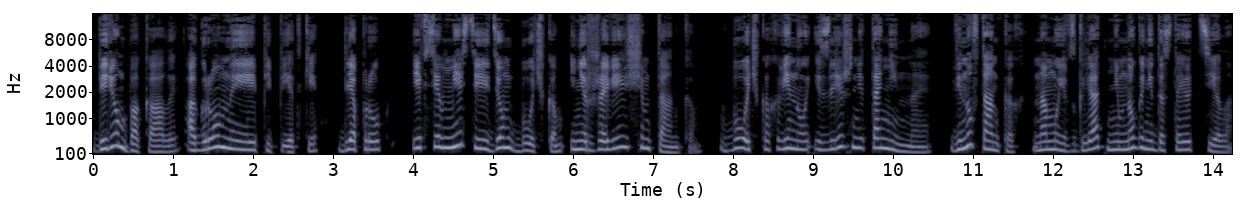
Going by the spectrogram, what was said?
Берем бокалы, огромные пипетки для проб и все вместе идем к бочкам и нержавеющим танкам. В бочках вино излишне тонинное. Вино в танках, на мой взгляд, немного недостает тела.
